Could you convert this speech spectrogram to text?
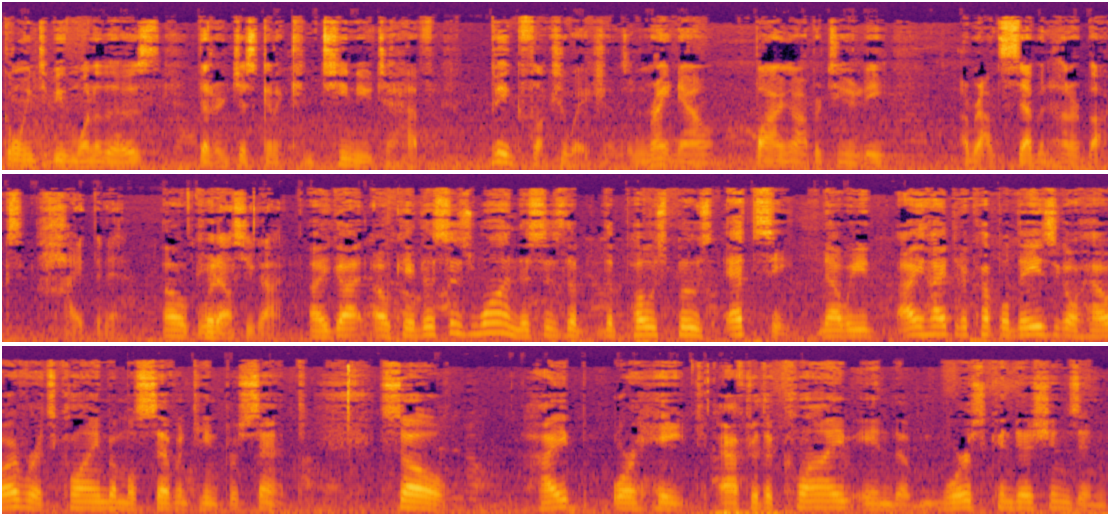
going to be one of those that are just going to continue to have big fluctuations. And right now, buying opportunity around 700 bucks, hyping it. Okay. What else you got? I got okay. This is one. This is the the post boost Etsy. Now we I hyped it a couple days ago. However, it's climbed almost seventeen percent. So, hype or hate after the climb in the worst conditions in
